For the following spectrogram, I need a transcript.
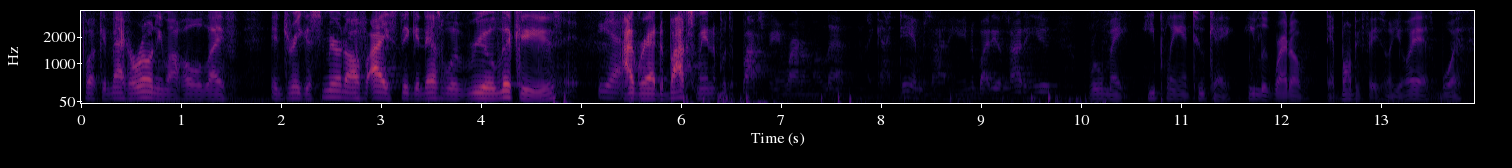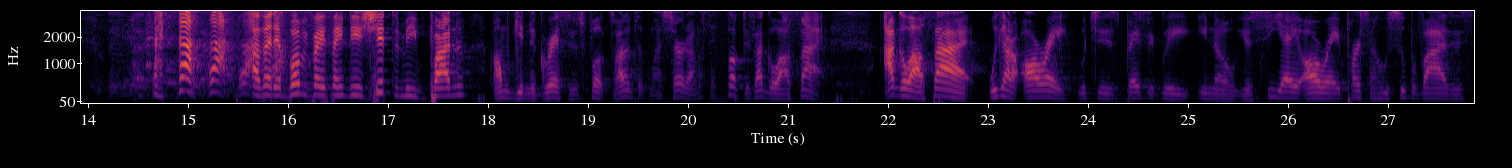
fucking macaroni my whole life, and drinking Smirnoff Ice, thinking that's what real liquor is. Uh, yeah. I grabbed the box fan and put the box fan right on my lap. I'm like, God damn, it's hot in here. Nobody else hot in here. Roommate, He playing 2K. He looked right over. That bumpy face on your ass, boy. I said that bumpy face ain't did shit to me, partner. I'm getting aggressive as fuck. So I done took my shirt off. I said, fuck this. I go outside. I go outside. We got an RA, which is basically, you know, your CA RA person who supervises,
